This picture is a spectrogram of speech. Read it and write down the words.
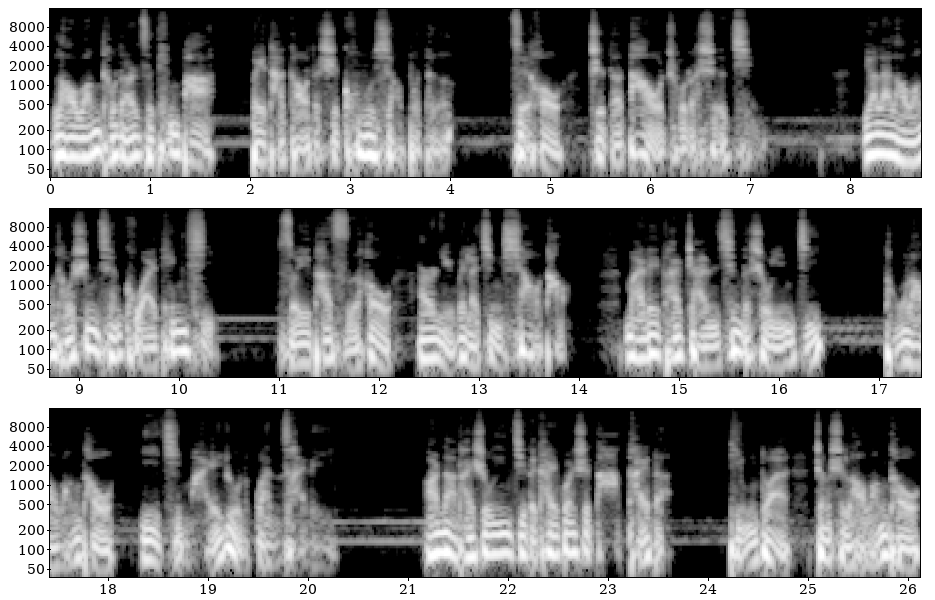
老王头的儿子听罢，被他搞得是哭笑不得，最后只得道出了实情。原来老王头生前酷爱听戏，所以他死后，儿女为了尽孝道，买了一台崭新的收音机。同老王头一起埋入了棺材里，而那台收音机的开关是打开的，频段正是老王头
